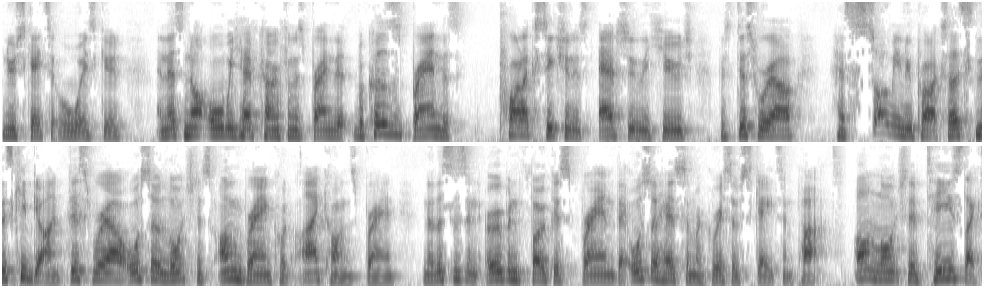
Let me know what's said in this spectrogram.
New skates are always good. And that's not all we have coming from this brand. That because this brand, this product section is absolutely huge because Disroyal has so many new products. So let's, let's keep going. Disroyal also launched its own brand called IQONs brand. Now this is an urban focused brand that also has some aggressive skates and parts. On launch they've teased like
